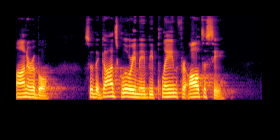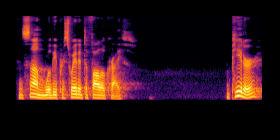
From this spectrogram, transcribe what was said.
honorable, so that God's glory may be plain for all to see, and some will be persuaded to follow Christ. Peter,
